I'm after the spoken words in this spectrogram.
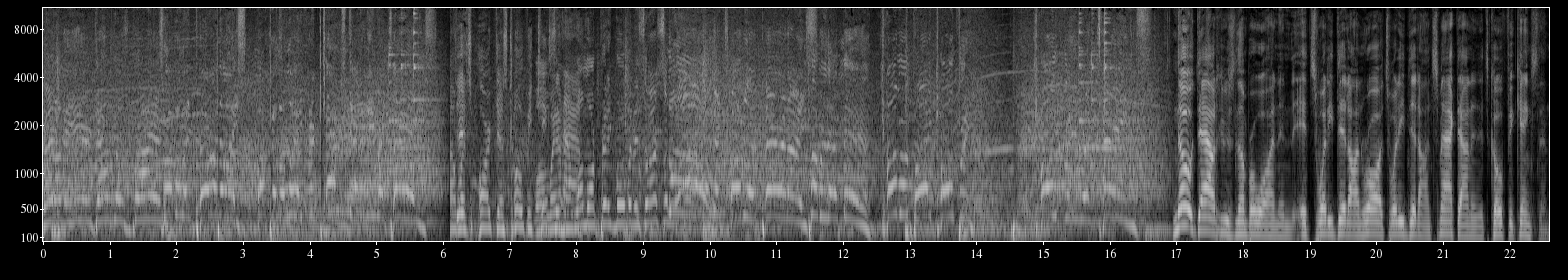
Right on the ear, down goes Bryan. Trouble in paradise. Hook of the leg for Kingston, and he retains. How much heart does Kofi Well, Kingston wait a minute. have? One more big move in his arsenal. Oh, oh! the trouble in paradise. Cover that man. Covered by Kofi. Kofi retains. No doubt who's number one, and it's what he did on Raw, it's what he did on SmackDown, and it's Kofi Kingston.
